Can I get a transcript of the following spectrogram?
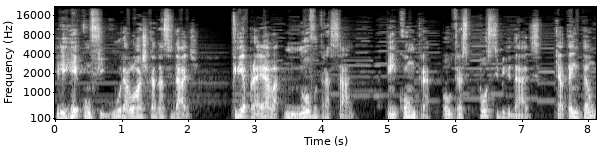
ele reconfigura a lógica da cidade, cria para ela um novo traçado, encontra outras possibilidades que até então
